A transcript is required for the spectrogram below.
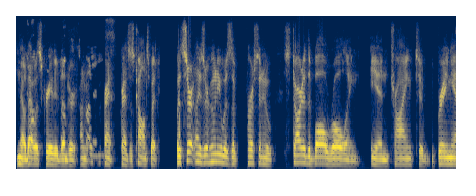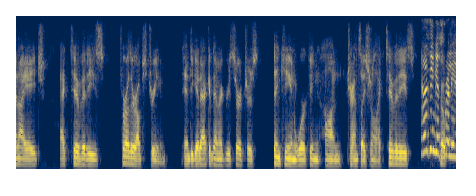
no, that was created under, under Francis Collins. But but certainly Zerhouni was the person who started the ball rolling in trying to bring NIH activities further upstream and to get academic researchers thinking and working on translational activities. And I think it's so, really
